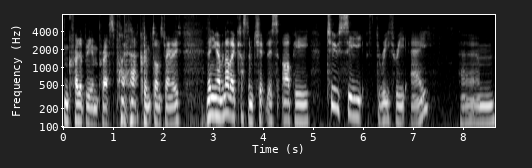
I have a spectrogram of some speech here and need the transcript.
incredibly impressed by that crimped on strain relief. then you have another custom chip, this RP2C33A. Um,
